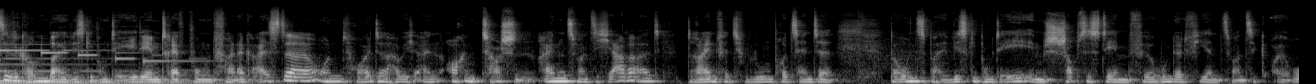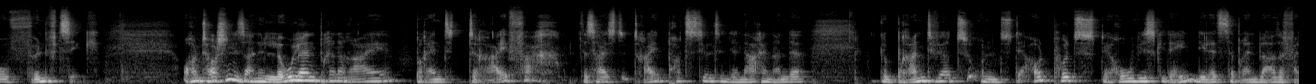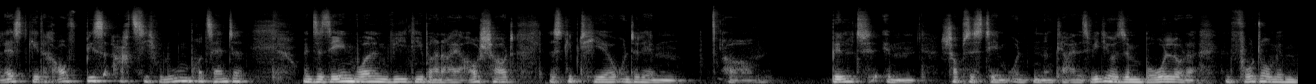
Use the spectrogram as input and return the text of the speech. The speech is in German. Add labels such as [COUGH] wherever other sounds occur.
Herzlich willkommen bei whisky.de, dem Treffpunkt feiner Geister. Und heute habe ich einen Ochentoschen, 21 Jahre alt, 43 Volumenprozente, bei uns bei whisky.de im Shopsystem für 124,50 Euro. Ochentoschen ist eine Lowland-Brennerei, brennt dreifach. Das heißt, drei Potstills sind ja nacheinander gebrannt wird und der Output, der Rohwhisky, der hinten die letzte Brennblase verlässt, geht rauf bis 80 Volumenprozente. Und wenn Sie sehen wollen, wie die Brennerei ausschaut, es gibt hier unter dem äh, Bild im Shopsystem unten ein kleines Videosymbol oder ein Foto mit dem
